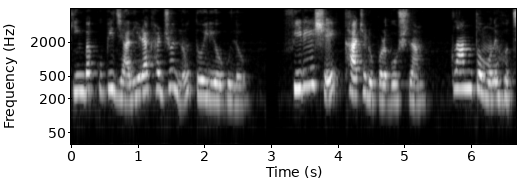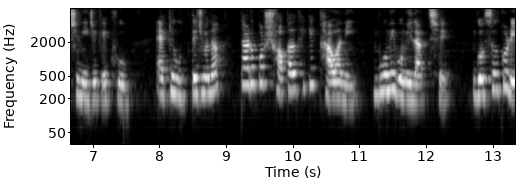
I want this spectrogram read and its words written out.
কিংবা কুপি জ্বালিয়ে রাখার জন্য তৈরি ওগুলো। ফিরে এসে খাটের উপর বসলাম। ক্লান্ত মনে হচ্ছে নিজেকে খুব। একে উত্তেজনা, তার উপর সকাল থেকে খাওয়া নেই। বমি বমি লাগছে। গোসল করে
